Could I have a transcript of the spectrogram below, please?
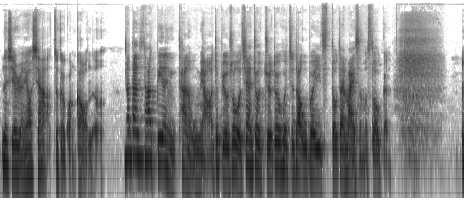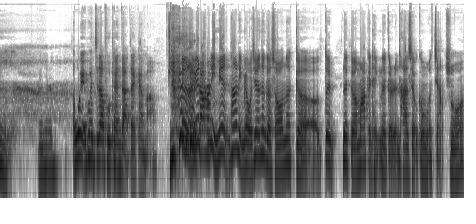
那些人要下这个广告呢？那但是他逼了你看了五秒啊，就比如说我现在就绝对会知道 Uber Eats 都在卖什么 slogan，嗯。嗯哼，我也会知道 Food Panda 在干嘛，因为它里面，它里面，我记得那个时候，那个对那个 marketing 那个人，他是有跟我讲说，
